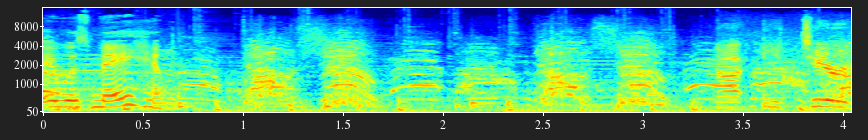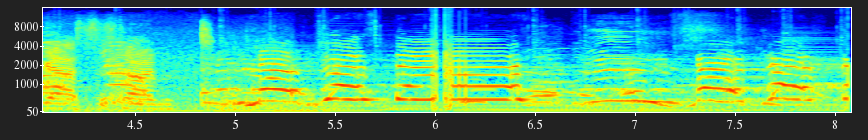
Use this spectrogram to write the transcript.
It was mayhem. Not tear gas this time. No justice! No justice!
